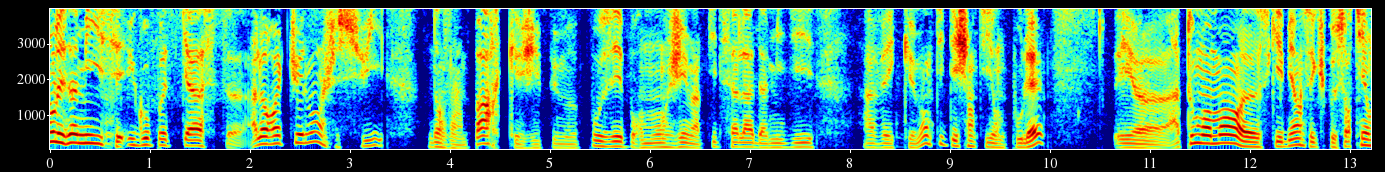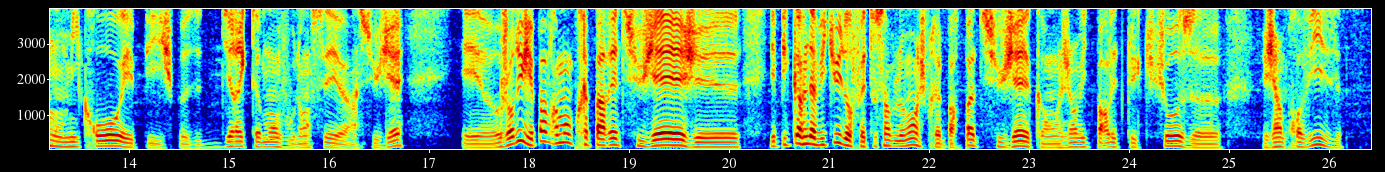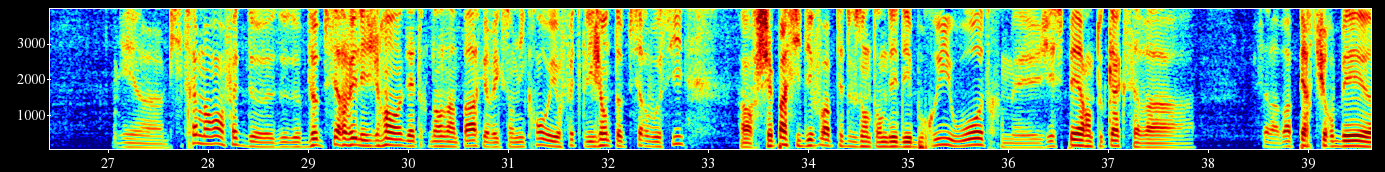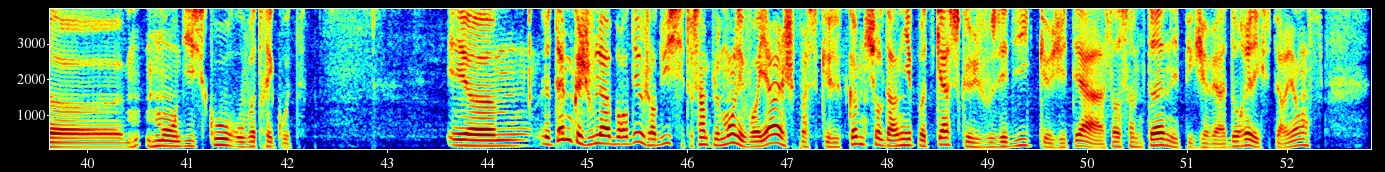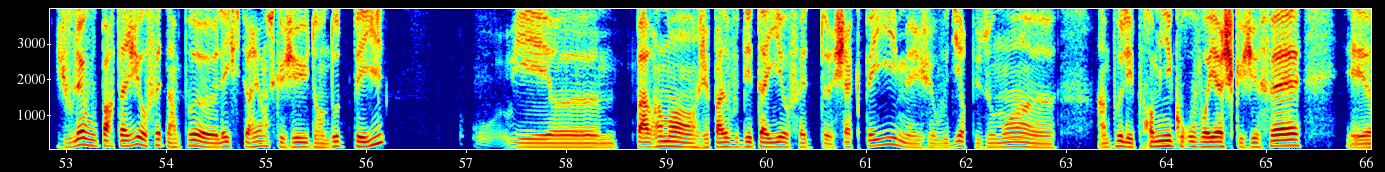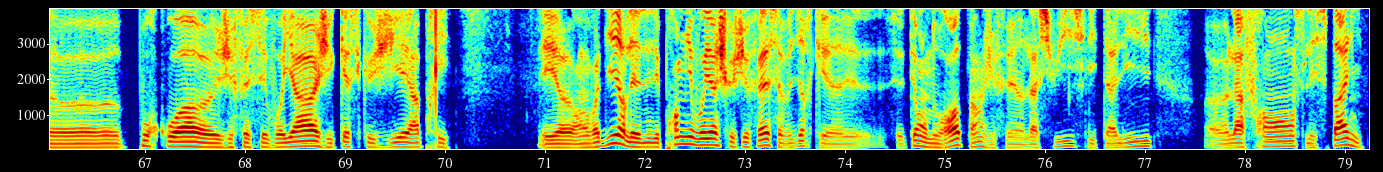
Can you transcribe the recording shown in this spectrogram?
Bonjour les amis, c'est Hugo Podcast. Alors actuellement je suis dans un parc, j'ai pu me poser pour manger ma petite salade à midi avec mon petit échantillon de poulet. Et euh, à tout moment, euh, ce qui est bien, c'est que je peux sortir mon micro et puis je peux directement vous lancer euh, un sujet. Et aujourd'hui, j'ai pas vraiment préparé de sujet. Et puis comme d'habitude, en fait, tout simplement, je prépare pas de sujet quand j'ai envie de parler de quelque chose, j'improvise. Et c'est très marrant en fait d'observer les gens, d'être dans un parc avec son micro et au fait que les gens t'observent aussi. Alors je sais pas si des fois peut-être vous entendez des bruits ou autre, mais j'espère en tout cas que ça va, ça va pas perturber euh, mon discours ou votre écoute. Et euh, le thème que je voulais aborder aujourd'hui, c'est tout simplement les voyages, parce que comme sur le dernier podcast que je vous ai dit que j'étais à Southampton et puis que j'avais adoré l'expérience, je voulais vous partager au fait un peu euh, l'expérience que j'ai eue dans d'autres pays. Et pas vraiment, je vais pas vous détailler au fait chaque pays, mais je vais vous dire plus ou moins un peu les premiers gros voyages que j'ai faits et euh, pourquoi euh, j'ai fait ces voyages et qu'est-ce que j'y ai appris. Et euh, on va dire, les, premiers voyages que j'ai faits, ça veut dire que c'était en Europe. Hein. J'ai fait la Suisse, l'Italie, la France, l'Espagne,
